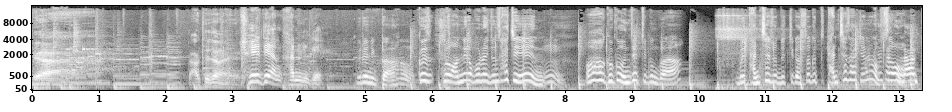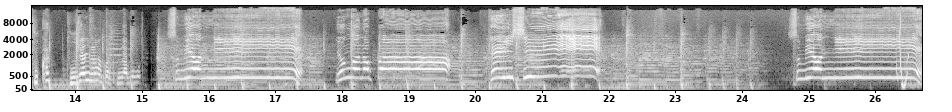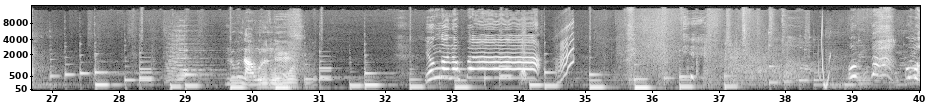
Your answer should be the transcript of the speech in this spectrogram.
이야. 딱 되잖아요. 최대한 가늘게. 그러니까 그, 그 언니가 보내준 사진 응. 아 그거 언제 찍은 거야? 우리 단체로도 찍었어? 그 단체 사진은 없어. 나두두 자리를 갖고 왔어. 나보고 수미 언니, 영건 오빠, 혜인 씨, 언니. 우리도 뭐 영건 오빠. 오빠, 어머,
